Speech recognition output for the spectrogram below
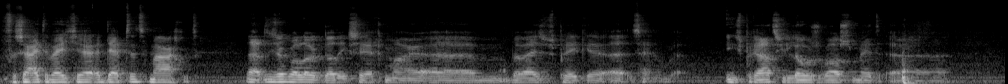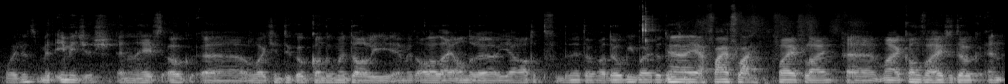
Verzijt een beetje adapted, maar goed. Nou, het is ook wel leuk dat ik zeg, maar um, bij wijze van spreken, uh, zijn, inspiratieloos was met, uh, hoe heet het, met images. En dan heeft ook, uh, wat je natuurlijk ook kan doen met DALI en met allerlei andere, ja had het net over Adobe waar je dat doet. Ja, ja, Firefly. Firefly. Uh, maar Canva heeft het ook, en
